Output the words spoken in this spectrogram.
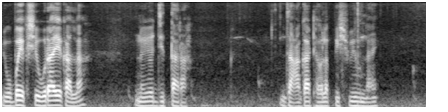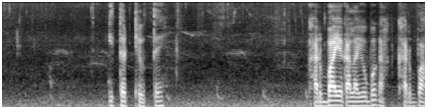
यो एक शिवरा एक आला. न यो जितारा. जागा ठेवला पिशवी नाही इथंच ठेवते खरबा एक आला यो बघा खरबा.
